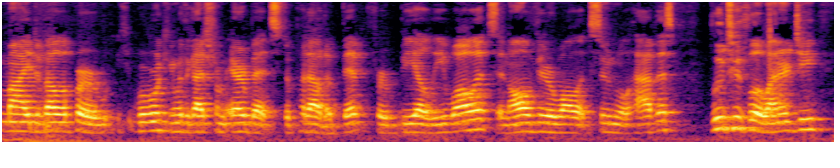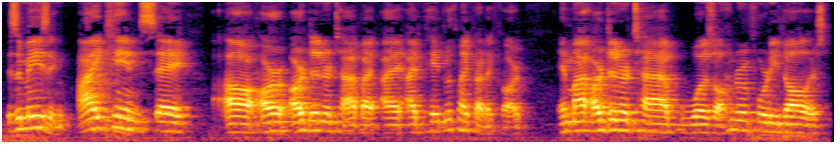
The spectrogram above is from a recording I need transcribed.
my developer, we're working with the guys from Airbitz to put out a BIP for BLE wallets, and all of your wallets soon will have this Bluetooth Low Energy is amazing. I can say uh, our, our dinner tab, I, I, I, paid with my credit card, and my our dinner tab was $140.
